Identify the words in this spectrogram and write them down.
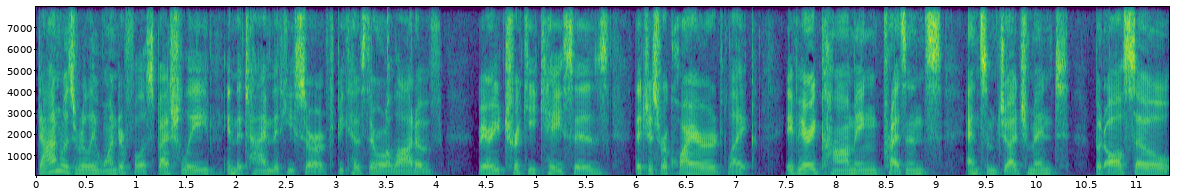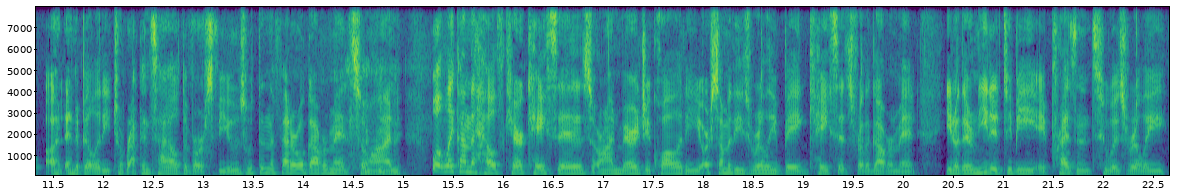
Don was really wonderful, especially in the time that he served, because there were a lot of very tricky cases that just required like a very calming presence and some judgment but also an ability to reconcile diverse views within the federal government. So on, well, like on the healthcare cases or on marriage equality or some of these really big cases for the government, you know, there needed to be a presence who was really,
